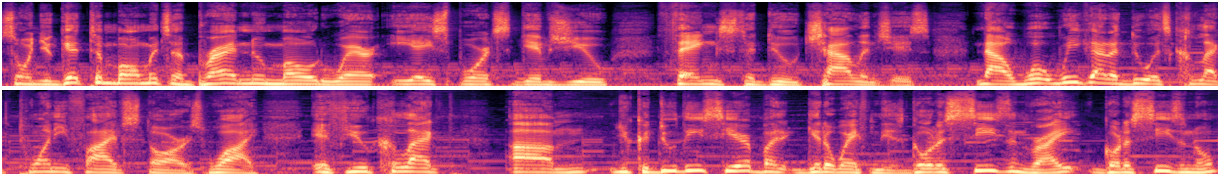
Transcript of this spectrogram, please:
so when you get to moments, a brand new mode where EA Sports gives you things to do, challenges. Now, what we got to do is collect 25 stars. Why? If you collect um, you could do these here, but get away from these. Go to season, right? Go to seasonal,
